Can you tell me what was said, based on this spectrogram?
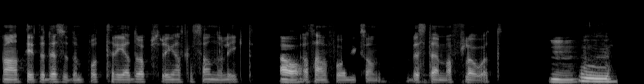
Han sitter dessutom på tre dropp så det är ganska sannolikt Ja. att han får liksom bestämma flowet. Mm. Mm.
